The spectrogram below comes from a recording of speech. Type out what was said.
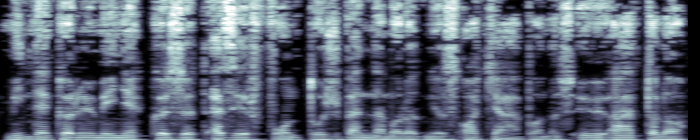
minden körülmények között ezért fontos benne maradni az atyában, az ő általa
